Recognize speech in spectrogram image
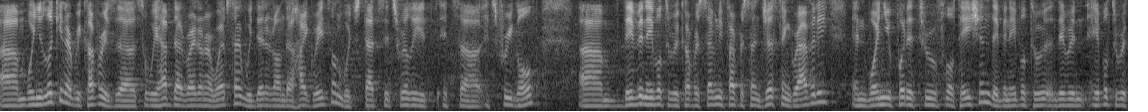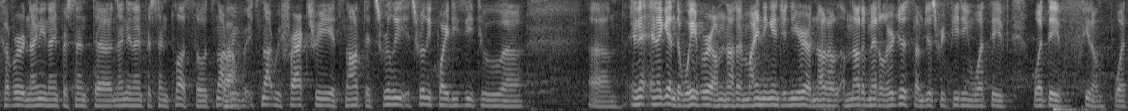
Um, when you're looking at recoveries, uh, so we have that right on our website. We did it on the high grade zone, which that's it's really it's it's, uh, it's free gold. Um, they've been able to recover 75% just in gravity, and when you put it through flotation, they've been able to they've been able to recover 99% 99% uh, plus. So it's not wow. re- it's not refractory. It's not. It's really it's really quite easy to. Uh, um, and, and, again, the waiver. I'm not a mining engineer. I'm not. A, I'm not a metallurgist. I'm just repeating what they've. What they've. You know. What.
